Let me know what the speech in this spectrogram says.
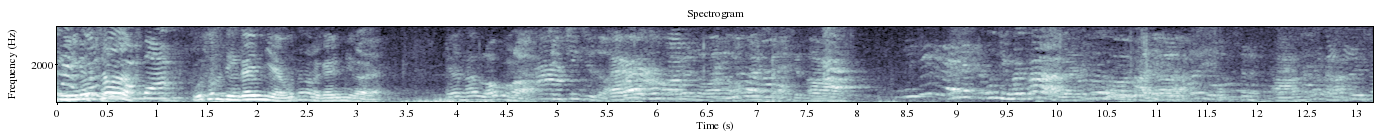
我操，我操是订改你，我正好来改你了。你看他老公了。经经纪人？哎，侬好。啊。我订个菜，来，这个我打的了。啊，那个在哪等一下？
